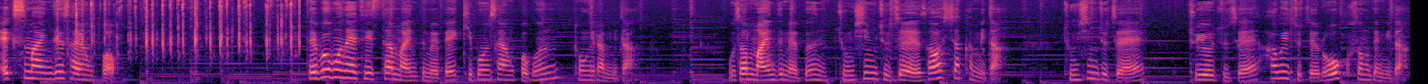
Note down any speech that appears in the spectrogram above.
XMind 사용법 대부분의 디지털 마인드맵의 기본 사용법은 동일합니다. 우선 마인드맵은 중심 주제에서 시작합니다. 중심 주제, 주요 주제, 하위 주제로 구성됩니다.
